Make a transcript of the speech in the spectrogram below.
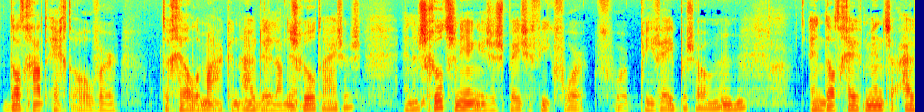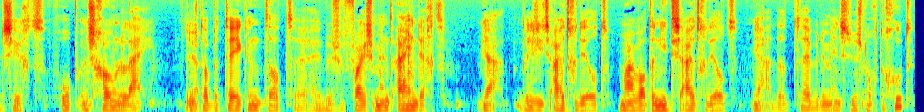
dat gaat echt over te gelden maken en uitdelen aan de schuldeisers. En een schuldsanering is er specifiek voor, voor privépersonen. Mm En dat geeft mensen uitzicht op een schone lei. Dus dat betekent dat uh, dus een faillissement eindigt ja, er is iets uitgedeeld. Maar wat er niet is uitgedeeld, ja, dat hebben de mensen dus nog te goed.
